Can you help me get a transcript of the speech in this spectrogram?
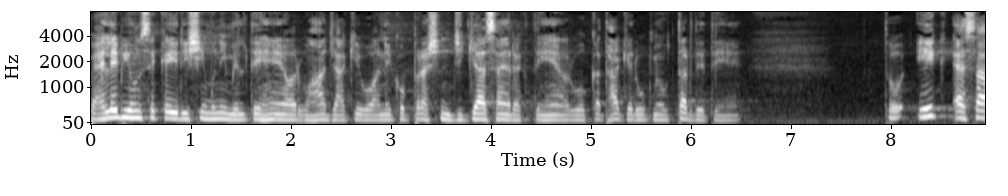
पहले भी उनसे कई ऋषि मुनि मिलते हैं, और वहाँ जाके वो अनेकों प्रश्न, जिज्ञासाएँ रखते हैं, और वो कथा के रूप में उत्तर देते हैं। तो एक ऐसा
